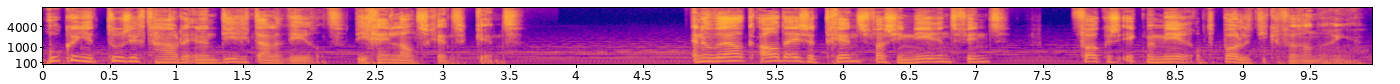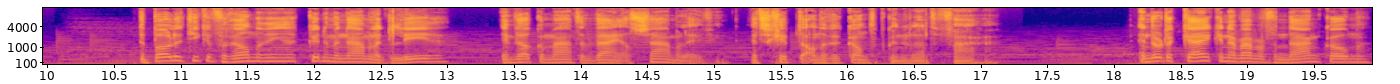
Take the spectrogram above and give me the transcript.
Hoe kun je toezicht houden in een digitale wereld die geen landsgrenzen kent? En hoewel ik al deze trends fascinerend vind, focus ik me meer op de politieke veranderingen. De politieke veranderingen kunnen me namelijk leren in welke mate wij als samenleving het schip de andere kant op kunnen laten varen. En door te kijken naar waar we vandaan komen,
